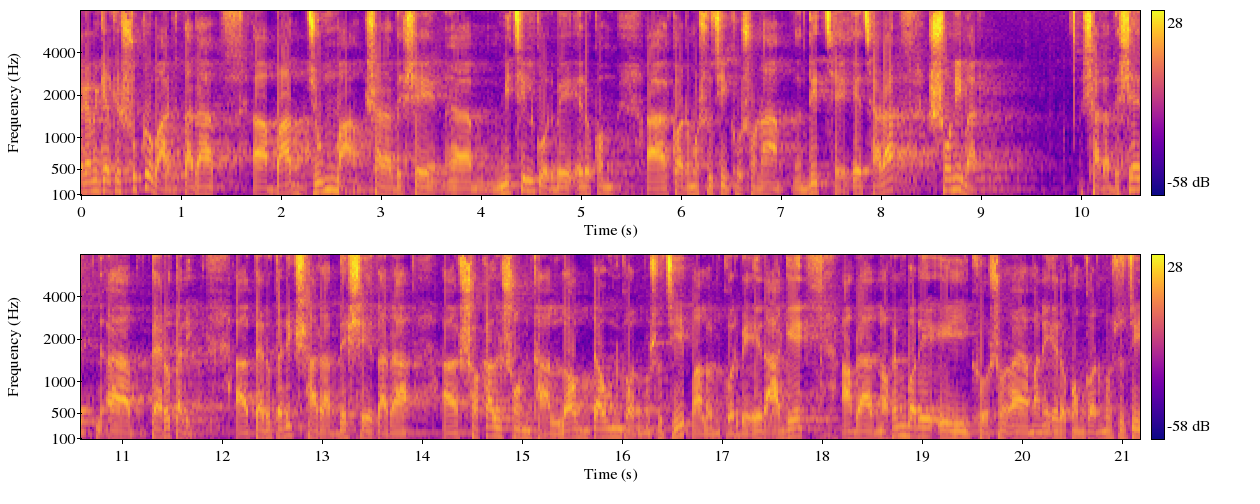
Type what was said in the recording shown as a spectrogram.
আগামীকালকে শুক্রবার তারা বাদ জুম্মা সারা দেশে মিছিল করবে এরকম কর্মসূচি ঘোষণা দিচ্ছে। এছাড়া শনিবার সারা দেশে তেরো তারিখ তেরো তারিখ সারা দেশে তারা সকাল সন্ধ্যা লকডাউন কর্মসূচি পালন করবে। এর আগে আমরা নভেম্বরে এই ঘোষণা মানে এরকম কর্মসূচি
